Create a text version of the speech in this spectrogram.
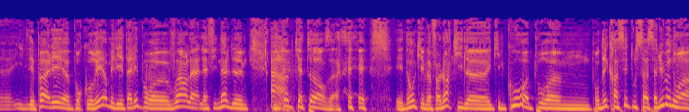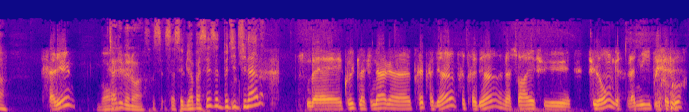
Euh, il n'est pas allé pour courir, mais il est allé pour euh, voir la, la finale de, du top 14. Et donc, il va falloir qu'il euh, qu'il court pour euh, pour décrasser tout ça. Salut Benoît. Salut. Bon, Salut Benoît. ça, ça s'est bien passé cette petite finale? Ben, écoute, la finale, euh, très très bien, très très bien. La soirée fut, fut longue, la nuit plutôt courte,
